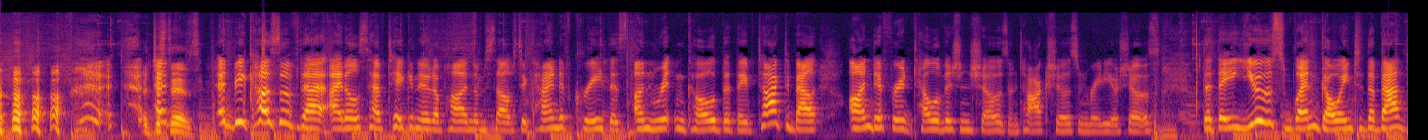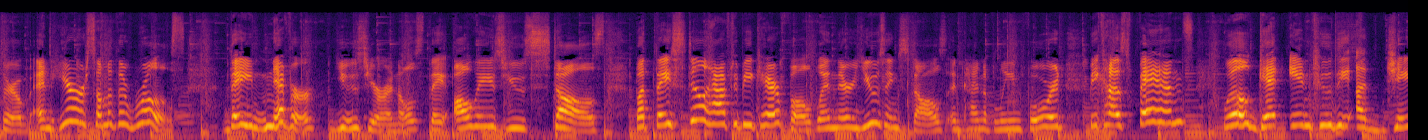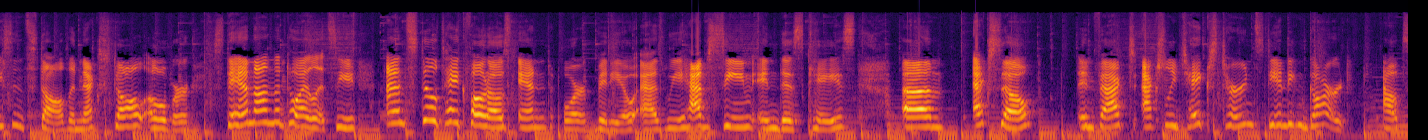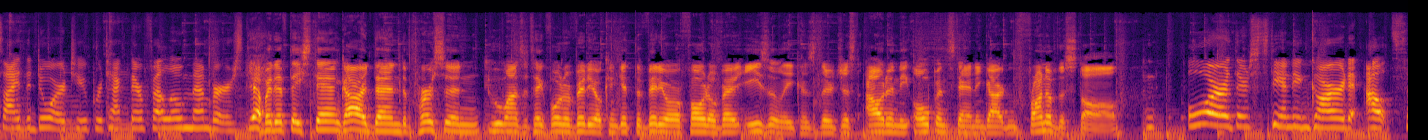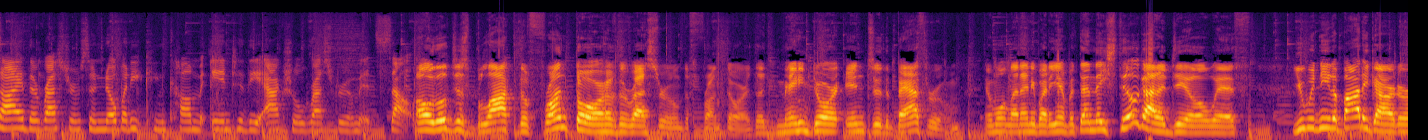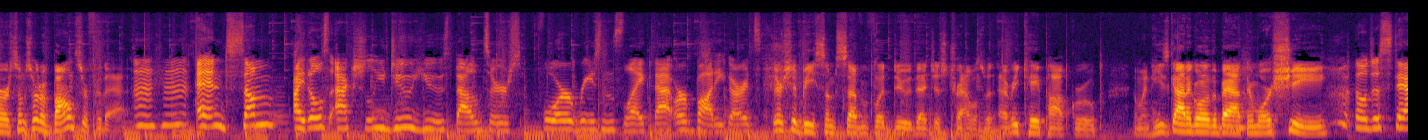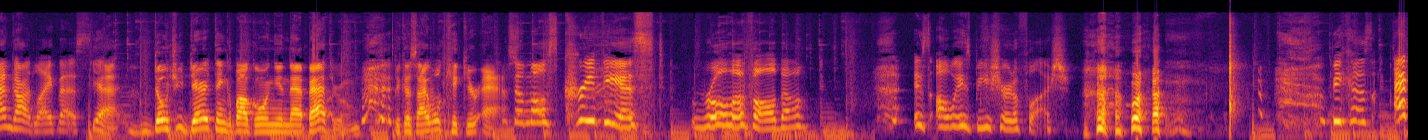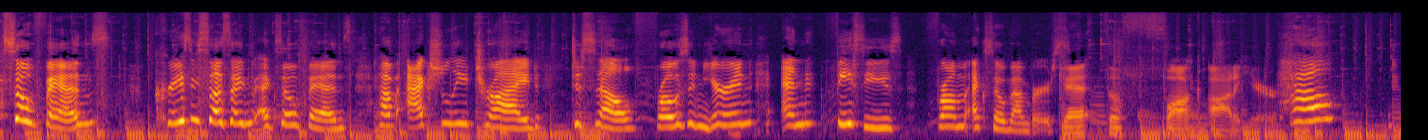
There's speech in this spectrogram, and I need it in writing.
it just and, is. And because of that, idols have taken it upon themselves to kind of create this unwritten code that they've talked about on different television shows and talk shows and radio shows that they use when going to the bathroom. And here are some of the rules. They never use urinals, they always use stalls, but they still have to be careful when they're using stalls and kind of lean forward because fans will get into the adjacent stall, the next stall over, stand on the toilet seat, and still take photos and or video as we have seen in this case. Um, EXO, in fact, actually takes turns standing guard outside the door to protect their fellow members. Yeah, but if they stand guard, then the person who wants to take photo or video can get the video or photo very easily because they're just out in the open standing guard in front of the stall. Or they're standing guard outside the restroom so nobody can come into the actual restroom itself. Oh, they'll just block the front door of the restroom, the front door, the main door into the bathroom, and won't let anybody in. But then they still got to deal with you would need a bodyguard or some sort of bouncer for that. Mm-hmm. And some idols actually do use bouncers for reasons like that or bodyguards. There should be some seven foot dude that just travels with every K pop group. And when he's got to go to the bathroom or she, they'll just stand guard like this. Yeah, don't you dare think about going in that bathroom because I will kick your ass. The most creepiest rule of all, though, is always be sure to flush. because EXO fans, crazy sasaeng EXO fans, have actually tried to sell frozen urine and feces from EXO members. Get the fuck out of here. How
